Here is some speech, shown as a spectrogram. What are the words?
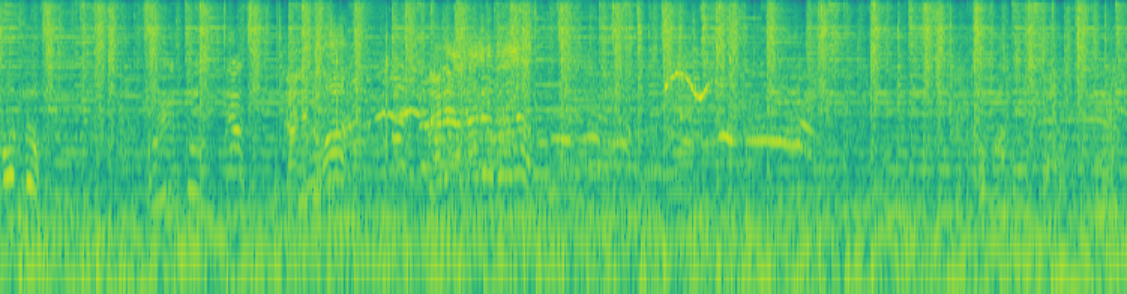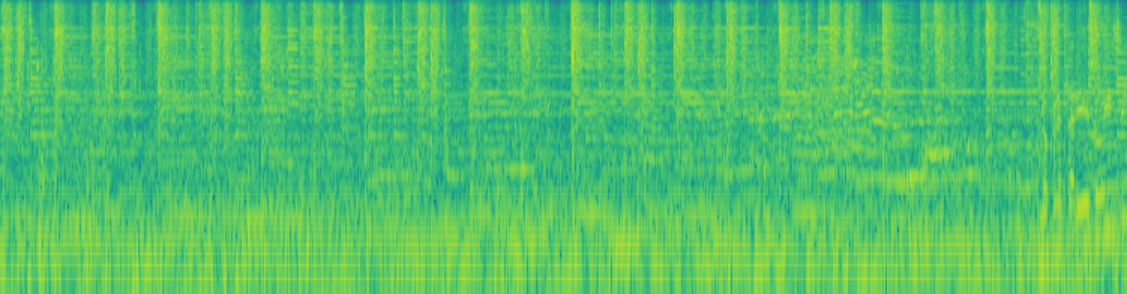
¡Fondo! ¿Nos prestaría tu bici?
